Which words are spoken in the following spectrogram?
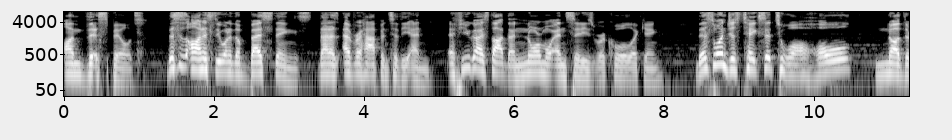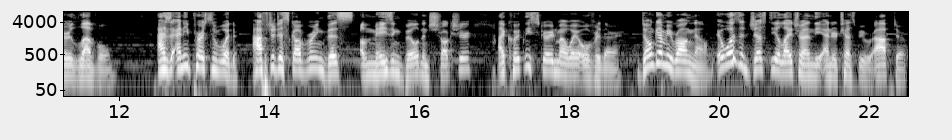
on this build. This is honestly one of the best things that has ever happened to the end. If you guys thought that normal end cities were cool looking, this one just takes it to a whole nother level. As any person would, after discovering this amazing build and structure, I quickly scurried my way over there. Don't get me wrong now, it wasn't just the Elytra and the Ender chest we were after.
